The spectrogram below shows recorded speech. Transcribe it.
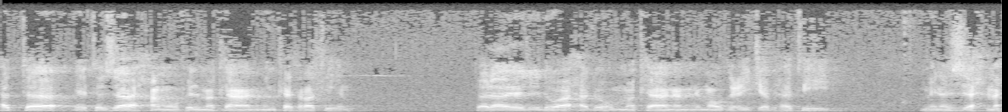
حتى يتزاحموا في المكان من كثرتهم. فلا يجد أحدهم مكانا لموضع جبهته من الزحمة.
